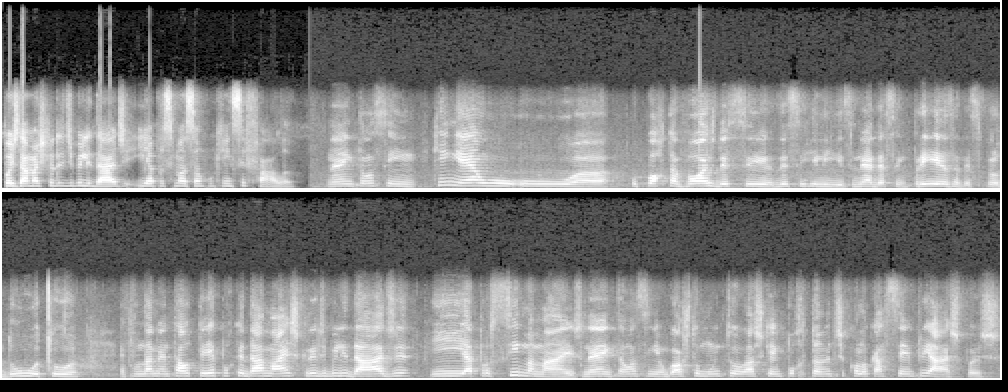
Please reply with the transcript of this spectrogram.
pois dá mais credibilidade e aproximação com quem se fala. Né? Então, assim, quem é o, o, uh, o porta-voz desse, desse release, né? dessa empresa, desse produto? É fundamental ter porque dá mais credibilidade e aproxima mais, né? Então, assim, eu gosto muito, acho que é importante colocar sempre aspas.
